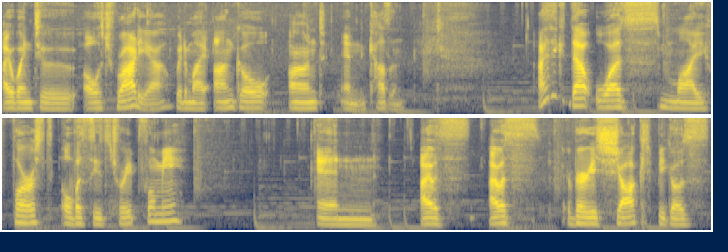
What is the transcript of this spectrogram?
I went to Australia with my uncle, aunt, and cousin. I think that was my first overseas trip for me, and I was I was very shocked because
